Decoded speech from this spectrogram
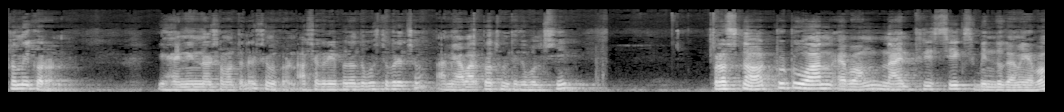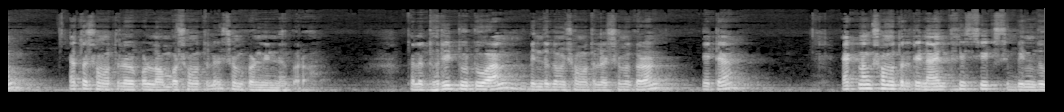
সমীকরণ। ইহাই নির্ণয় সমতলের সমীকরণ। আশা করি এই পর্যন্ত বুঝতে পেরেছ। আমি আবার প্রথম থেকে বলছি। প্রশ্ন টু টু ওয়ান এবং নাইন থ্রি সিক্স বিন্দুগামী এবং এত সমতলের উপর লম্ব সমতলের সমীকরণ নির্ণয় করো। তাহলে ধরি টু টু ওয়ান বিন্দুগামী সমতলের সমীকরণ, এটা। এক নং সমতলটি নাইন থ্রি সিক্স বিন্দু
